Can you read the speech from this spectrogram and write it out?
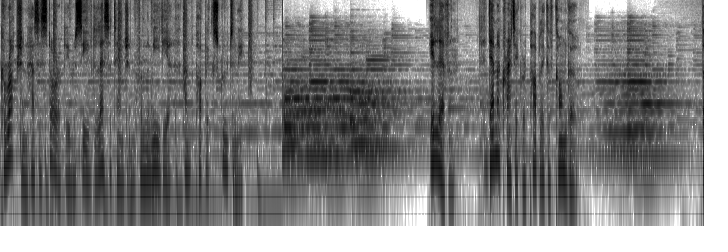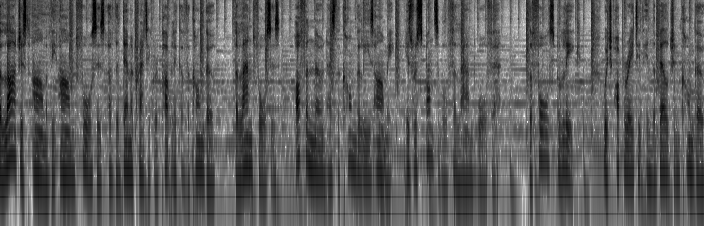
Corruption has historically received less attention from the media and public scrutiny. 11. The Democratic Republic of Congo. The largest arm of the armed forces of the Democratic Republic of the Congo, the Land Forces, often known as the Congolese Army, is responsible for land warfare. The Force Publique, which operated in the Belgian Congo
